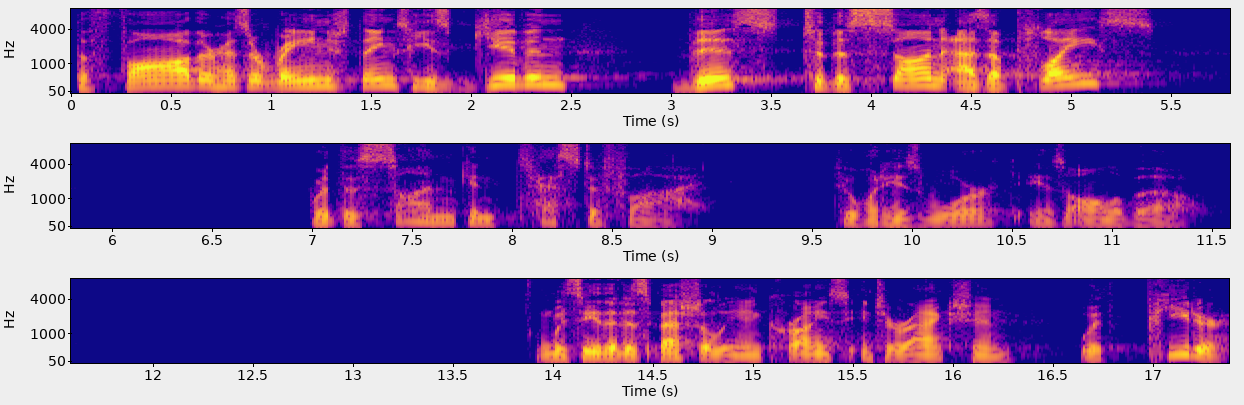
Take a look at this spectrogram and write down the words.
The Father has arranged things, He's given this to the Son as a place where the Son can testify to what His work is all about. And we see that especially in Christ's interaction with Peter.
